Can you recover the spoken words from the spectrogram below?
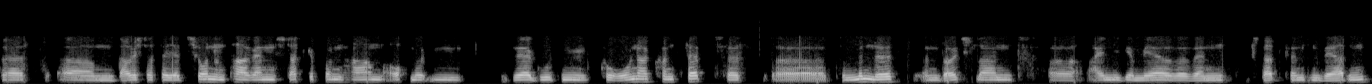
dass ähm, dadurch, dass ja jetzt schon ein paar Rennen stattgefunden haben, auch mit einem sehr guten Corona-Konzept, dass äh, zumindest in Deutschland äh, einige mehrere Rennen stattfinden werden.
